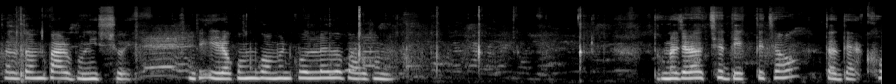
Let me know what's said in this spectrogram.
তাহলে তো আমি পারব নিশ্চয়ই। কিন্তু এরকম কমেন্ট করলে তো পারব না। তোমরা যারা হচ্ছে দেখতে চাও তা দেখো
